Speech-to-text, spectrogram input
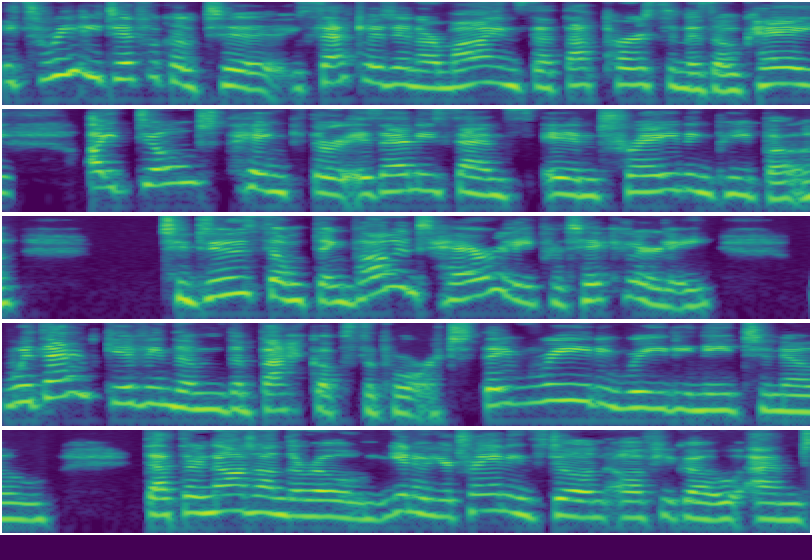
it's really difficult to settle it in our minds that that person is okay. I don't think there is any sense in training people to do something voluntarily, particularly without giving them the backup support. They really, really need to know that they're not on their own. You know, your training's done, off you go. And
